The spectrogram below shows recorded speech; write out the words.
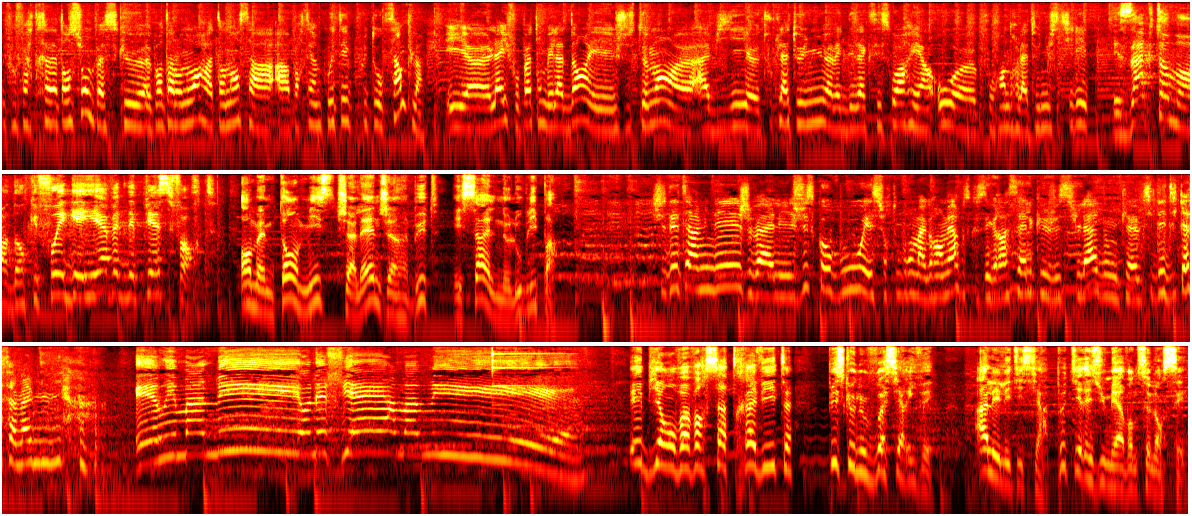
Il faut faire très attention parce que le pantalon noir a tendance à, à apporter un côté plutôt simple. Et euh, là, il faut pas tomber là-dedans et justement euh, habiller toute la tenue avec des accessoires et un haut euh, pour rendre la tenue stylée. Exactement. Donc, il faut égayer avec des pièces fortes. En même temps, Miss Challenge a un but, et ça, elle ne l'oublie pas. Je suis déterminée, je vais aller jusqu'au bout et surtout pour ma grand-mère parce que c'est grâce à elle que je suis là. Donc, euh, petite dédicace à mamie. Eh oui, mamie On est fiers, mamie Eh bien, on va voir ça très vite, puisque nous voici arrivés. Allez, Laetitia, petit résumé avant de se lancer.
